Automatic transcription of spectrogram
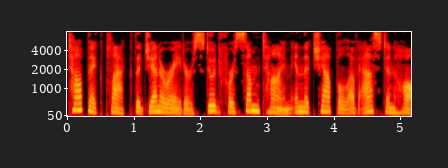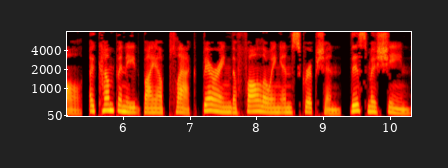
Topic plaque The generator stood for some time in the chapel of Aston Hall, accompanied by a plaque bearing the following inscription, This machine,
